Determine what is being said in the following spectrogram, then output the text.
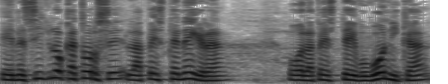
En el siglo XIV, la peste negra o la peste bubónica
